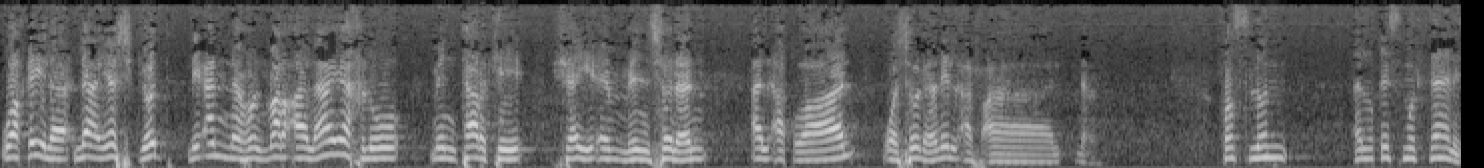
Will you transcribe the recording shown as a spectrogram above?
وقيل لا يسجد لأنه المرأة لا يخلو من ترك شيء من سنن الأقوال وسنن الأفعال. نعم. فصل القسم الثالث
